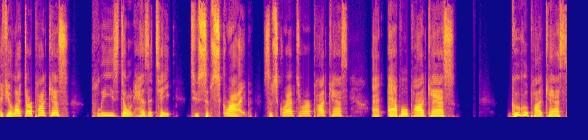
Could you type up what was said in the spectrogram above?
If you liked our podcast, please don't hesitate to subscribe. Subscribe to our podcast at Apple Podcasts, Google Podcasts,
